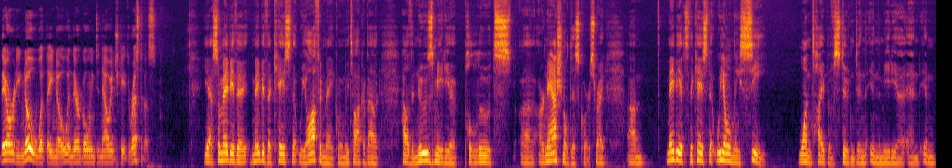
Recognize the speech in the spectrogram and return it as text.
they already know what they know, and they're going to now educate the rest of us. Yeah, so maybe the maybe the case that we often make when we talk about how the news media pollutes uh, our national discourse, right? Um, maybe it's the case that we only see one type of student in in the media, and in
